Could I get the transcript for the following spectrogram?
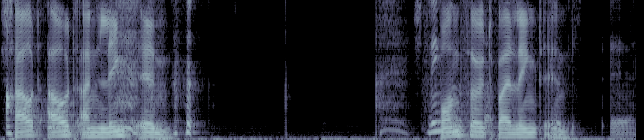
Shout out sind. an LinkedIn. Sponsored by LinkedIn. Wirklich, äh,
